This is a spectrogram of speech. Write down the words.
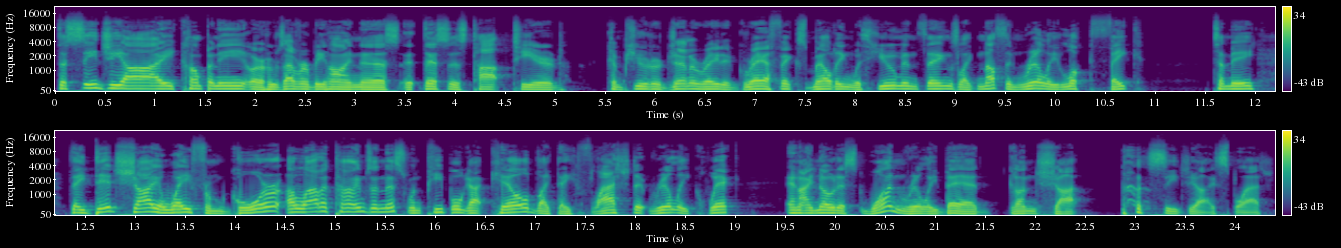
The CGI company or who's ever behind this, it, this is top tiered computer generated graphics melding with human things. Like nothing really looked fake to me. They did shy away from gore a lot of times in this when people got killed. Like they flashed it really quick. And I noticed one really bad gunshot CGI splash.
